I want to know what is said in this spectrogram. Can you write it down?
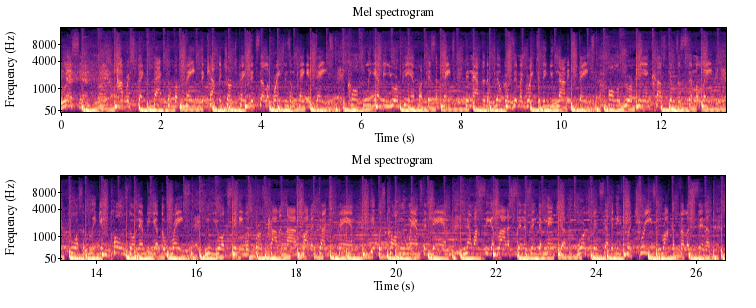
Listen, I respect fact over faith. The Catholic Church pays its celebrations on pagan dates. Culturally, every European participates. Then, after the pilgrims immigrate to the United States, all those European customs assimilate, forcibly imposed on every other race. New York City was first colonized by the Dutch fam. It was called New Amsterdam. Now I see a lot of sinners in dementia, worshiping 70 foot trees in Rockefeller Center.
